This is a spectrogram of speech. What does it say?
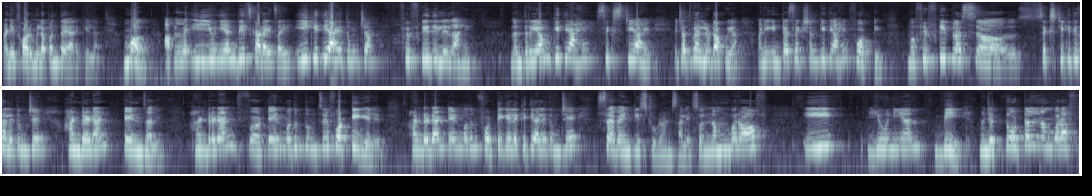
आणि फॉर्म्युला पण तयार केला. मग आपल्याला ई युनियन बीच काढायचं आहे. ई किती आहे तुमच्या? फिफ्टी दिलेला आहे. नंतर यम किती आहे? सिक्स्टी आहे. याच्यात व्हॅल्यू टाकूया. आणि इंटरसेक्शन किती आहे? फोर्टी मग फिफ्टी प्लस सिक्स्टी किती झाले तुमचे? हंड्रेड अँड टेन झाले. हंड्रेड अँड टेनमधून तुमचे फोर्टी गेले. हंड्रेड अँड टेनमधून फोर्टी गेले किती आले तुमचे? सेवन्टी स्टुडंट्स आले. So number of E union B म्हणजे टोटल नंबर ऑफ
